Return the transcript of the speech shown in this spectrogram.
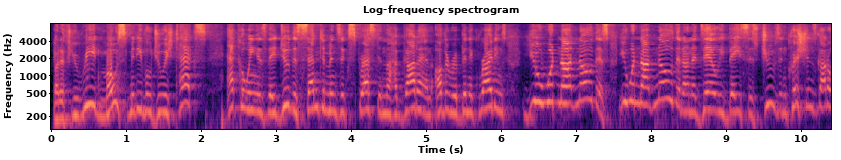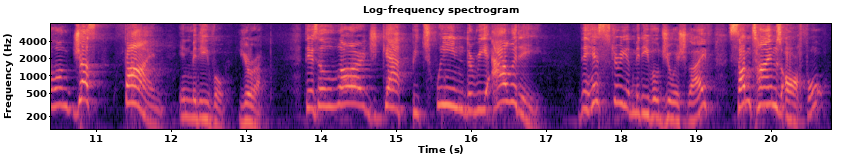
But if you read most medieval Jewish texts, echoing as they do the sentiments expressed in the Haggadah and other rabbinic writings, you would not know this. You would not know that on a daily basis Jews and Christians got along just fine in medieval Europe. There's a large gap between the reality, the history of medieval Jewish life, sometimes awful,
